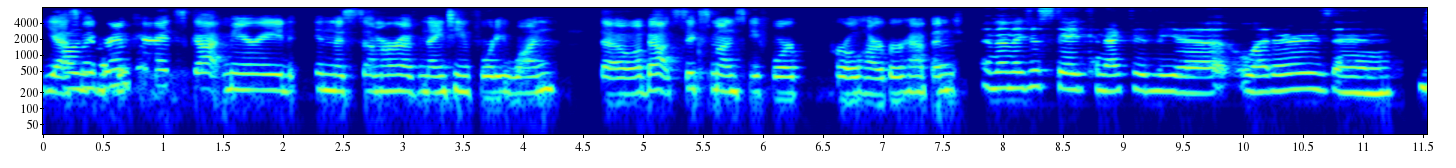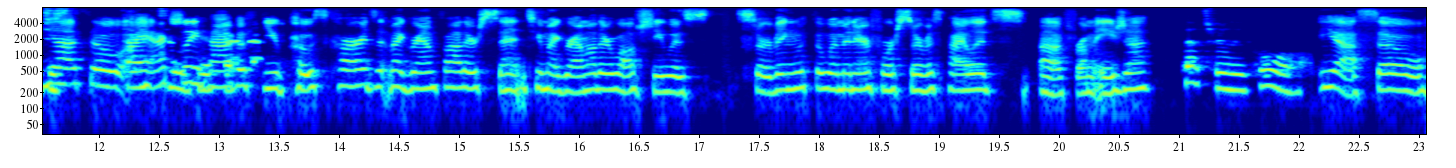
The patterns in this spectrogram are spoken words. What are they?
Yes, my grandparents got married in the summer of 1941. So about six months before Pearl Harbor happened. And then they just stayed connected via letters and. Yeah, so I actually have a few postcards that my grandfather sent to my grandmother while she was serving with the Women Air Force Service pilots uh, from Asia. That's really cool. Yeah, so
